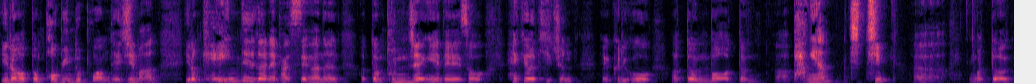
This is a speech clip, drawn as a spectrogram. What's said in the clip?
이런 어떤 법인도 포함되지만 이런 개인들 간에 발생하는 어떤 분쟁에 대해서 해결 기준 예, 그리고 어떤 뭐 어떤 어, 방향 지침 어, 어떤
